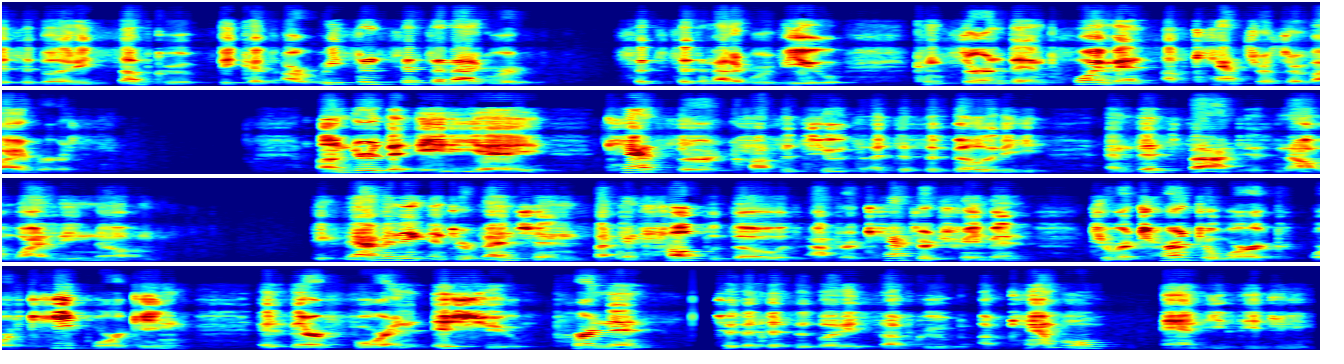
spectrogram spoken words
disability subgroup because our recent systematic, re systematic review concerned the employment of cancer survivors. Under the ADA, cancer constitutes a disability, and this fact is not widely known. Examining interventions that can help those after cancer treatment to return to work or keep working is therefore an issue pertinent to the disability subgroup of Campbell and ECG.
